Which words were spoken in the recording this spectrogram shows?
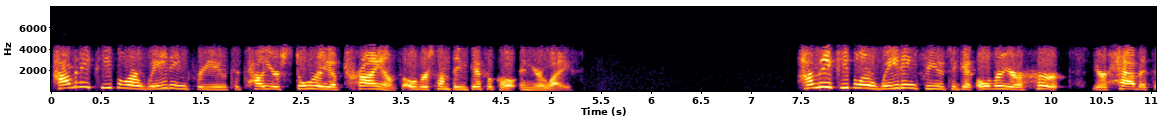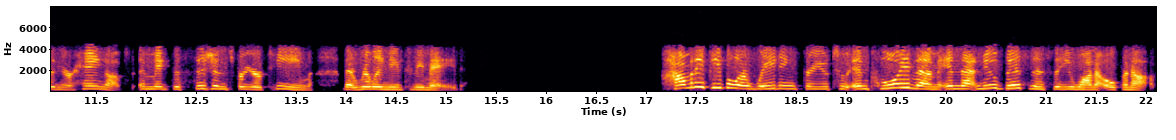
How many people are waiting for you to tell your story of triumph over something difficult in your life? How many people are waiting for you to get over your hurts, your habits, and your hangups and make decisions for your team that really need to be made? How many people are waiting for you to employ them in that new business that you want to open up?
